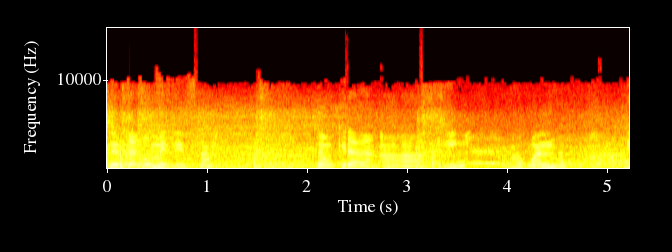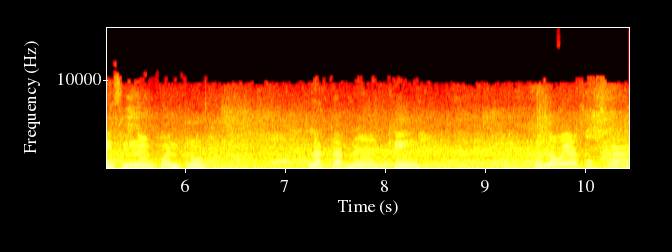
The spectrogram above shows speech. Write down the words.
Si traigo mi lista. Tengo que ir a, aquí a Walmart. Y si no encuentro la carne aquí pues la voy a comprar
